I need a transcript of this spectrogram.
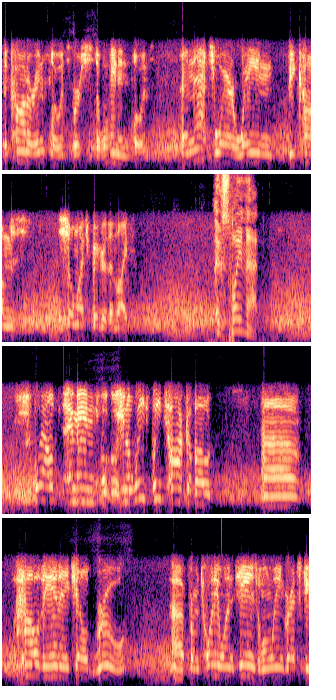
the Connor influence versus the Wayne influence. and that's where Wayne becomes so much bigger than life. Explain that. Well, I mean, you know, we we talk about uh, how the NHL grew uh, from 21 teams when Wayne Gretzky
